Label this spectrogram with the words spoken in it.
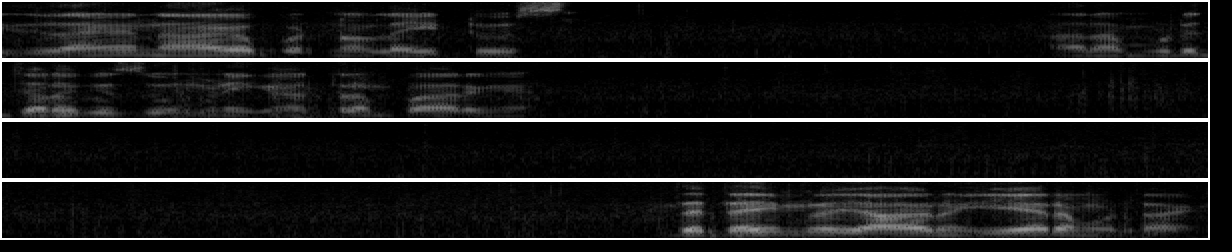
இதுதாங்க நாகப்பட்டினம் லைட் ஹவுஸ் அதை நான் முடிஞ்ச அளவுக்கு ஜூம் பண்ணி காட்டுறேன் பாருங்க. இந்த டைமில் யாரும் ஏற மாட்டாங்க.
